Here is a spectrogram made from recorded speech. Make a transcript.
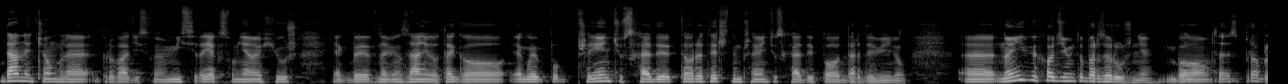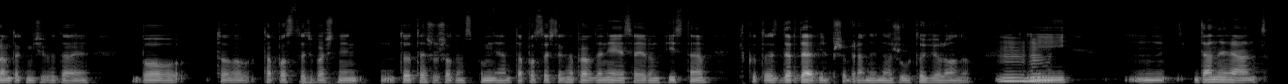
Dany ciągle prowadzi swoją misję. Tak jak wspomniałeś już, jakby w nawiązaniu do tego, jakby po przejęciu schedy, teoretycznym przejęciu schedy po Daredevilu. E, No i wychodzi mi to bardzo różnie, bo To jest problem, tak mi się wydaje, bo to ta postać właśnie, to też już o tym wspomniałem, ta postać tak naprawdę nie jest Iron Fistem, tylko to jest Daredevil przebrany na żółto-zielono. Mhm. I mm, Danny Rand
